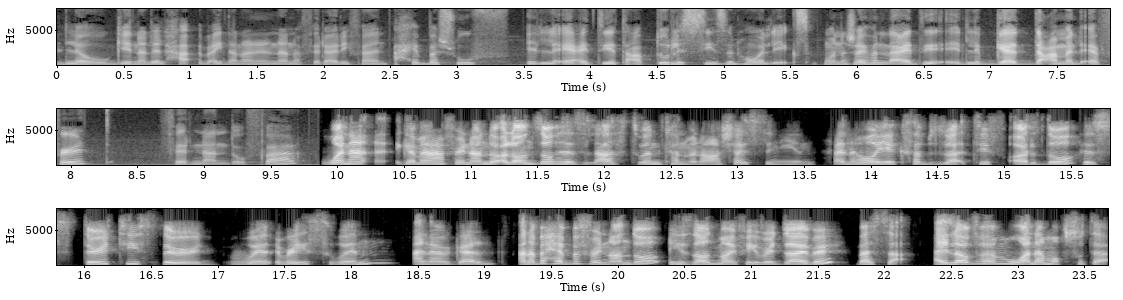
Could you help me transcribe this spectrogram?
لو جينا للحق بعيدا عن إن أنا فيراري fan أحب أشوف اللي قاعد يتعب طول ال season هو اللي يكسب. وأنا شايفة إن اللي قاعد اللي بجد عمل effort فرناندو. ف وأنا يا جماعة فرناندو ألونزو his last win كان من عشر سنين. فان هو يكسب دلوقتي في أرضه his 33rd wi- race win. أنا بجد أنا بحب فرناندو. he's not my favorite driver بس I love him وأنا مبسوطة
